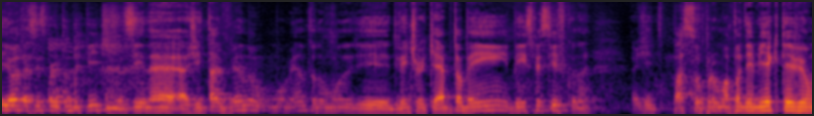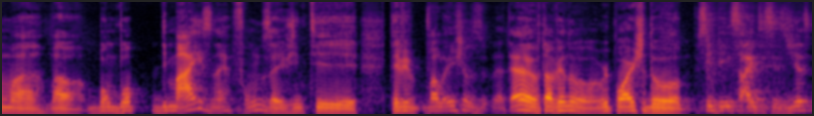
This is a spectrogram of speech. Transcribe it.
e, e outra, vocês perguntam de pitches, assim, né? A gente tá vivendo um momento no mundo de, de venture capital bem, bem específico, né? A gente passou por uma pandemia que teve uma, uma bombou demais, né? Fundos, a gente teve valuations, até eu tava vendo o report do Simbi Insights esses dias,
